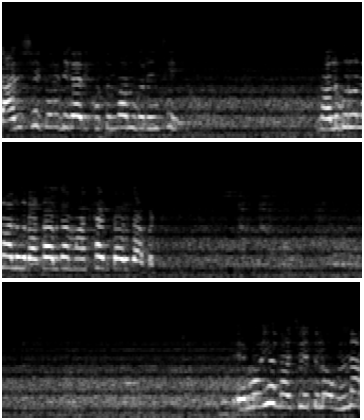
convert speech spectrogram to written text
రాజశేఖర రెడ్డి గారి కుటుంబం గురించి నలుగురు నాలుగు రకాలుగా మాట్లాడతారు కాబట్టి. ఎంఓయూ నా చేతిలో ఉన్నా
